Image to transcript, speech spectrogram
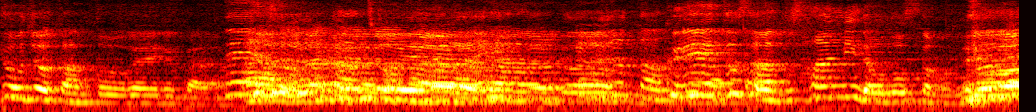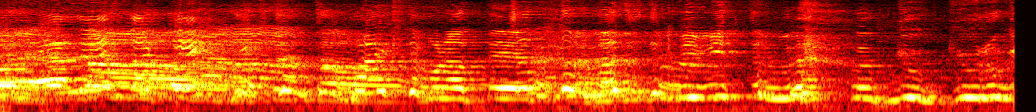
表情担当がいるから。ね表情担当。クリエイトさんと3人で踊ってたもんね。ちゃんと前来てもらってちょっとマジでビビってギュギュルギュ絶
